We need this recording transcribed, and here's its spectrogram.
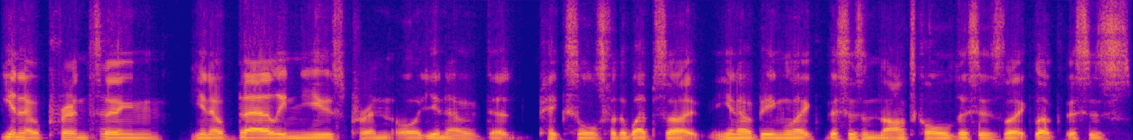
you know, printing, you know, barely newsprint or you know, the pixels for the website, you know, being like, this is an article, this is like, look, this is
